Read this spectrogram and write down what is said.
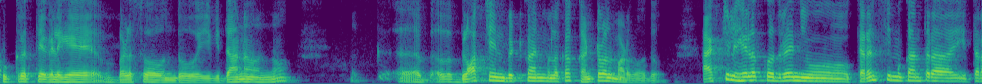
ಕುಕೃತ್ಯಗಳಿಗೆ ಬಳಸುವ ಒಂದು ಈ ವಿಧಾನವನ್ನು ಬ್ಲಾಕ್ ಚೈನ್ ಬಿಟ್ಕಾಯಿನ್ ಮೂಲಕ ಕಂಟ್ರೋಲ್ ಮಾಡ್ಬೋದು. ಆಕ್ಚುಲಿ ಹೇಳಕ್ ಹೋದ್ರೆ ನೀವು ಕರೆನ್ಸಿ ಮುಖಾಂತರ ಈ ತರ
